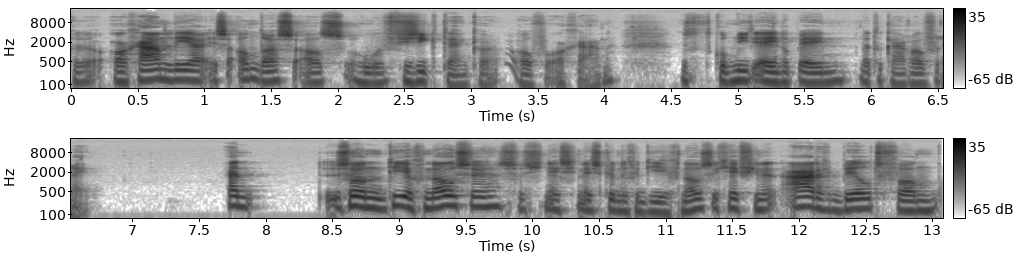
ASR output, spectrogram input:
de orgaanleer is anders als hoe we fysiek denken over organen. Dus het komt niet één op één met elkaar overeen. En zo'n diagnose, zo'n Chinese geneeskundige diagnose, geeft je een aardig beeld van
